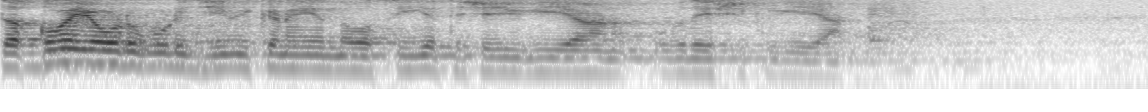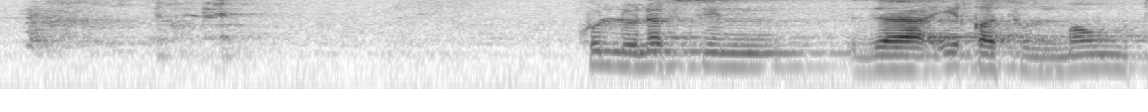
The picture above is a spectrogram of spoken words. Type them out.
തക്വയോടുകൂടി ജീവിക്കണേ എന്ന് വസീയത്ത് ചെയ്യുകയാണ് ഉപദേശിക്കുകയാണ് كل نفس ذائقة الموت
